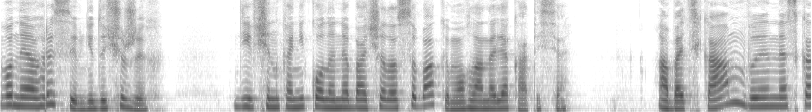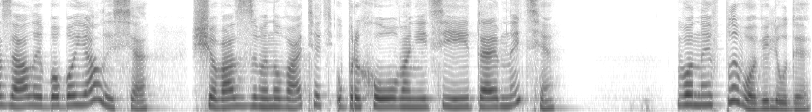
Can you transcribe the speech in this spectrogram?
Вони агресивні до чужих. Дівчинка ніколи не бачила собаки, могла налякатися. А батькам ви не сказали, бо боялися, що вас звинуватять у приховуванні цієї таємниці? Вони впливові люди,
